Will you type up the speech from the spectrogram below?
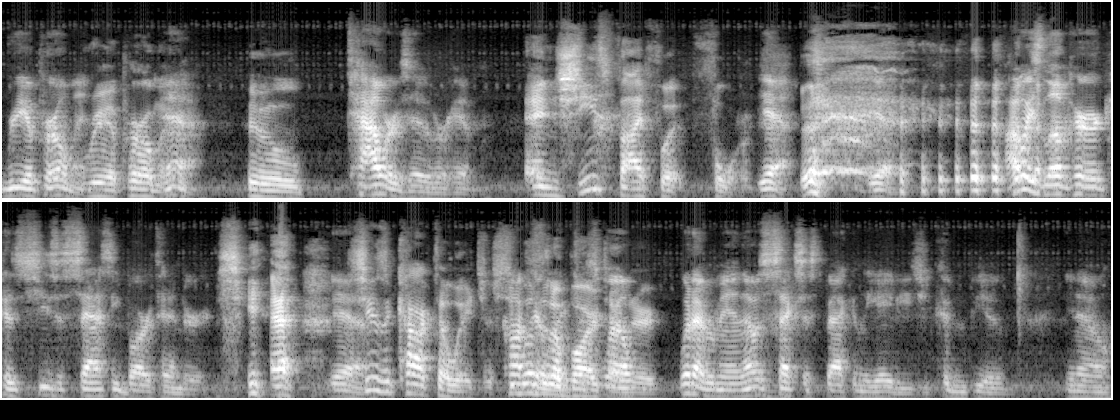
Rhea Perlman, Rhea Perlman, yeah, who, towers over him. And she's five foot four. Yeah, yeah. I always loved her because she's a sassy bartender. yeah, Yeah, she was a cocktail waitress. She Cocktail wasn't a waitress, well- bartender. whatever, man. That was sexist back in the '80s. You couldn't be a, you know,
